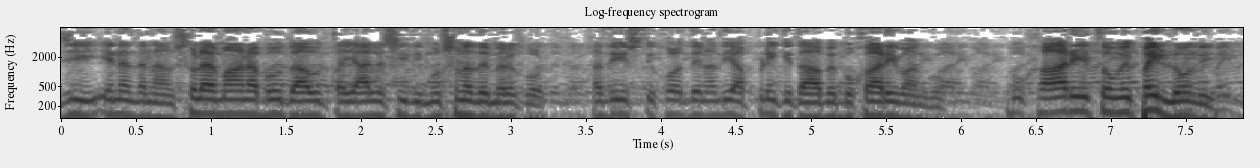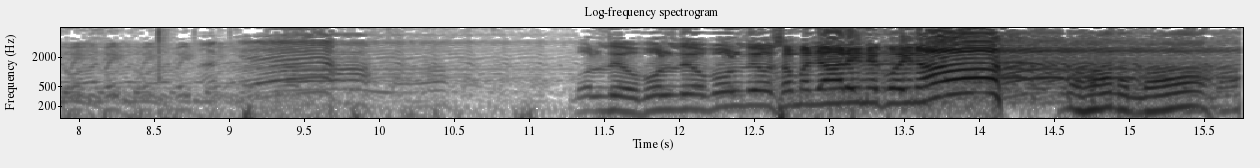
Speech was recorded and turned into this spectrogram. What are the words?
جی انہوں کا نام سلیمان ابو داؤد تیالسی دی مسند میرے کو حدیث دی خود دی اپنی کتاب ہے بخاری وانگو۔ بخاری تو بھی پہلوں دی۔ بول دیو بول دیو بول دیو سمجھ آ رہی نے کوئی نا؟ سبحان اللہ۔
